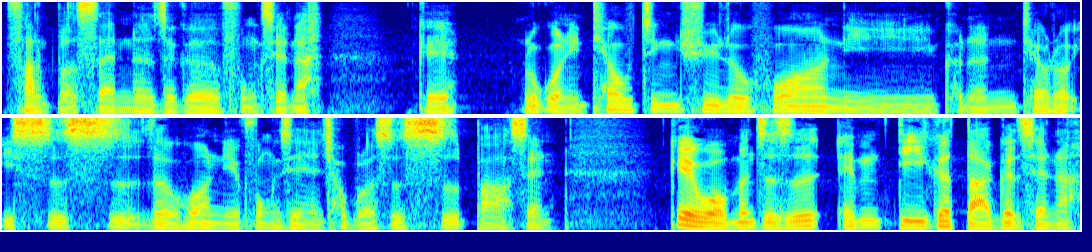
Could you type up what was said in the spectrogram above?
三 percent 的这个风险啊。OK，如果你跳进去的话，你可能跳到一四四的话，你的风险也差不多是四八线。OK，我们只是 M 第一个 target 先啦。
